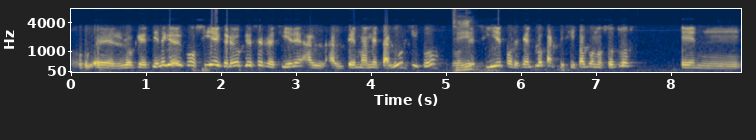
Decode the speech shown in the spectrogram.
eh, lo que tiene que ver con CIE creo que se refiere al, tema metalúrgico, donde CIE, por ejemplo, participa con nosotros en,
